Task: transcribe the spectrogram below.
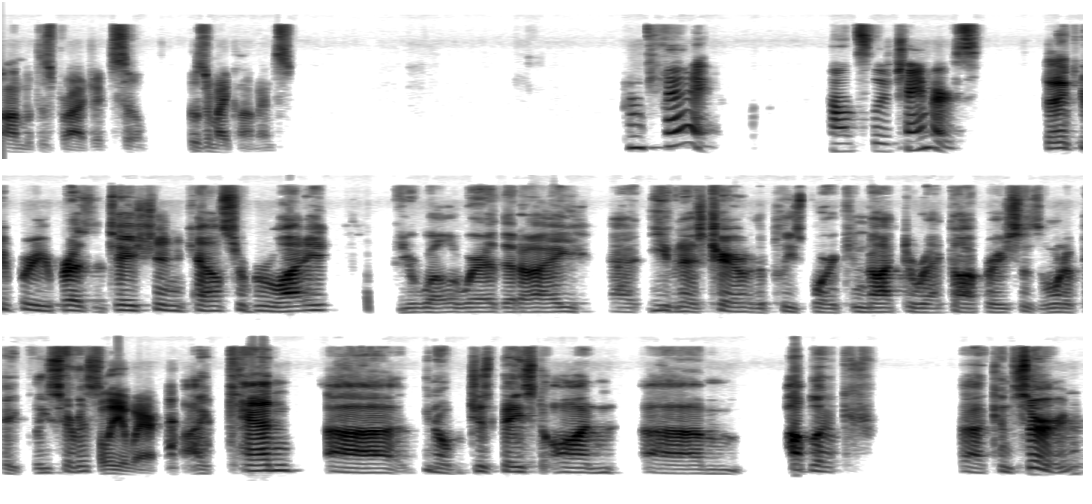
on with this project. So those are my comments. Okay. Counselor Chambers. Thank you for your presentation, Councillor Browaty. You're well aware that I, uh, even as chair of the police board, cannot direct operations of Winnipeg Police Service. Fully aware. I can, uh, you know, just based on, um, public, uh, concern,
